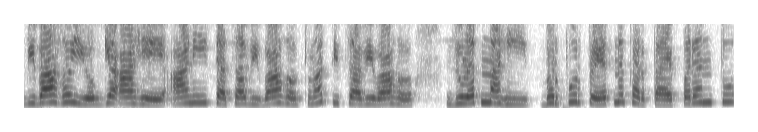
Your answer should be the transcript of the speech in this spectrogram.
विवाह योग्य आहे आणि त्याचा विवाह किंवा तिचा विवाह जुळत नाही भरपूर प्रयत्न करताय परंतु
